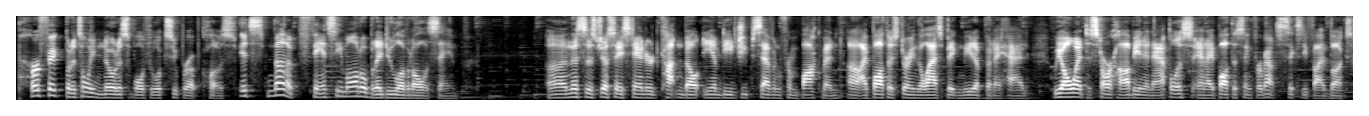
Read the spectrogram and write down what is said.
perfect, but it's only noticeable if you look super up close. It's not a fancy model, but I do love it all the same. Uh, and this is just a standard cotton belt EMD GP7 from Bachmann. Uh, I bought this during the last big meetup that I had. We all went to Star Hobby in Annapolis, and I bought this thing for about 65 bucks.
